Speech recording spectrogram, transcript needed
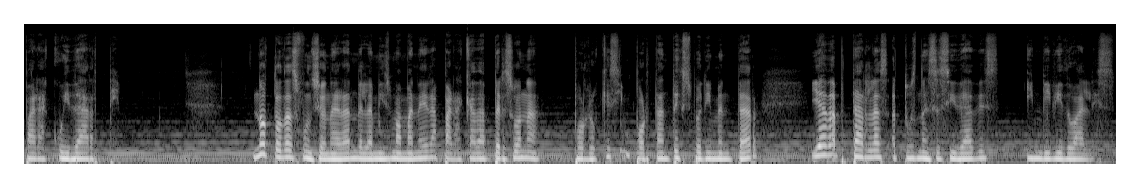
para cuidarte. No todas funcionarán de la misma manera para cada persona, por lo que es importante experimentar y adaptarlas a tus necesidades individuales.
